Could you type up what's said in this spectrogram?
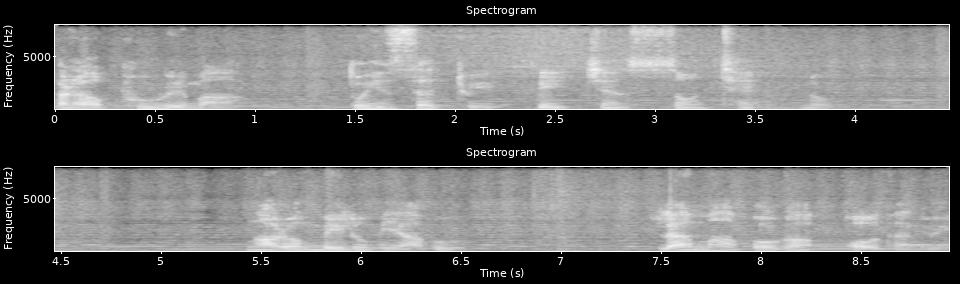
ဘလောက်ဖူးတွေမှာသွေးဆက်တွေပေချင်စွန့်ထင်လို့ငါတော့မေ့လို့မရဘူးလမ်းမပေါ်ကအော်တန်တွေ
